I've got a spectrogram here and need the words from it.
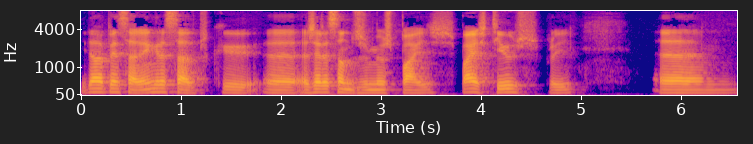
E estava a pensar, é engraçado porque uh, a geração dos meus pais, pais, tios, por aí, uh,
